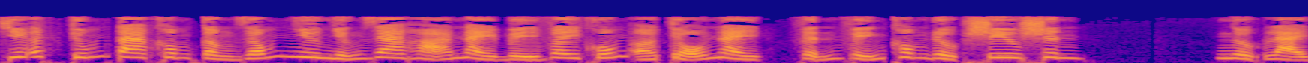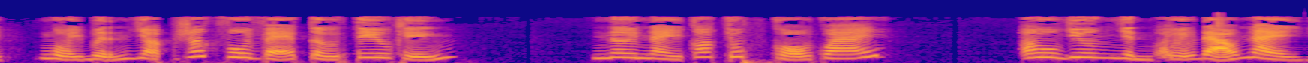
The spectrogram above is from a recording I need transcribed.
Chí ít chúng ta không cần giống như những gia hỏa này bị vây khốn ở chỗ này, vĩnh viễn không được siêu sinh. Ngược lại, Ngụy Bỉnh Dập rất vui vẻ tự tiêu khiển. Nơi này có chút cổ quái. Âu Dương nhìn ủy đảo này.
